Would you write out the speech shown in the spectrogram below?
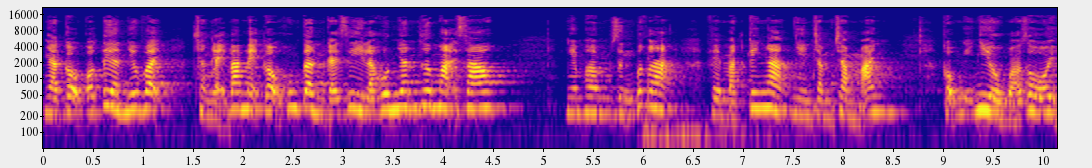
nhà cậu có tiền như vậy, chẳng lẽ ba mẹ cậu không cần cái gì là hôn nhân thương mại sao? Nghiêm hâm dừng bước lại, vẻ mặt kinh ngạc nhìn chằm chằm anh. Cậu nghĩ nhiều quá rồi.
